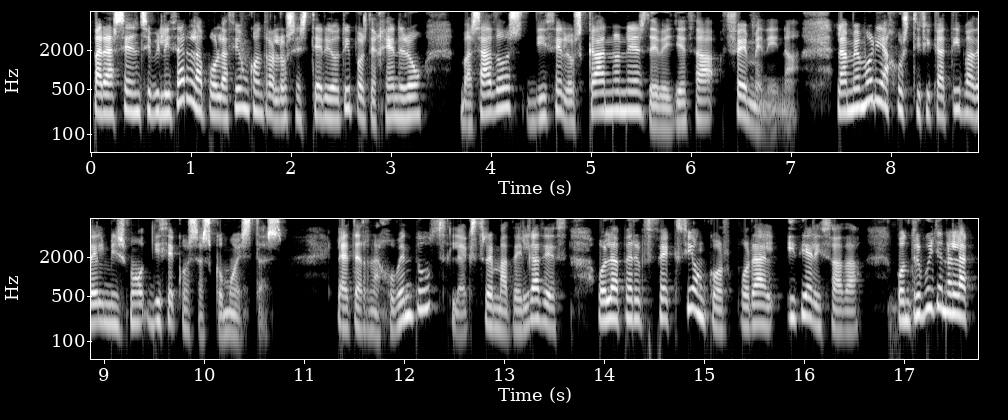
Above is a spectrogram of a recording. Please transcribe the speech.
para sensibilizar a la población contra los estereotipos de género basados, dice, los cánones de belleza femenina. La memoria justificativa del mismo dice cosas como estas. La eterna juventud, la extrema delgadez o la perfección corporal idealizada contribuyen a la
